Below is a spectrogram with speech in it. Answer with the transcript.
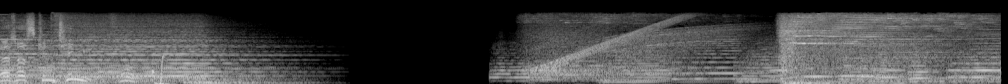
Let us continue forward.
